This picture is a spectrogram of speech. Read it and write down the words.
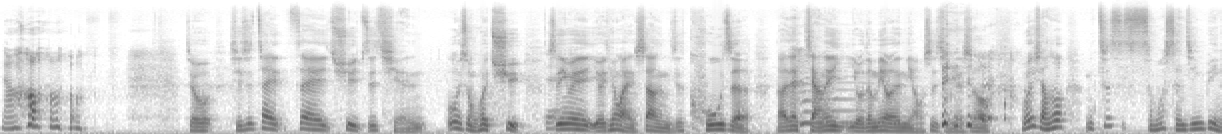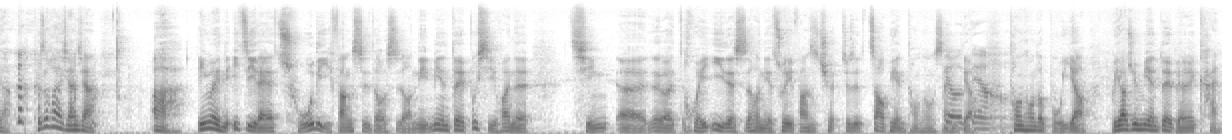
然后。就其实在，在在去之前，为什么会去？是因为有一天晚上，你就哭着，然后在讲那有的没有的鸟事情的时候，我就想说，你这是什么神经病啊？可是后来想想，啊，因为你一直以来的处理方式都是哦，你面对不喜欢的情呃那个回忆的时候，你的处理方式却就是照片通通删掉，掉通通都不要，不要去面对，不要去看。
